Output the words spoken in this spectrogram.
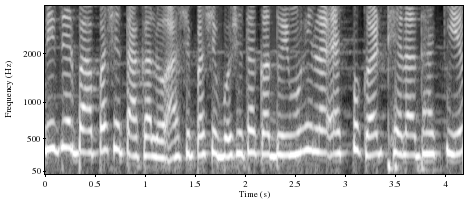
নিজের বা পাশে তাকালো। আশেপাশে বসে থাকা দুই মহিলা এক প্রকার ঠেলা ধাকিয়ে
